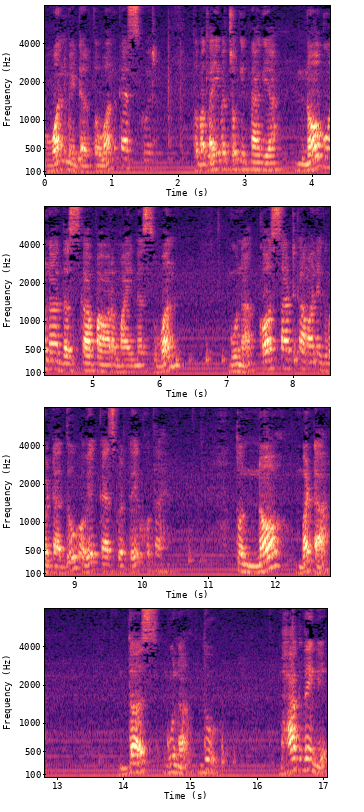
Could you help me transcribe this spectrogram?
वन मीटर तो वन का स्क्वायर तो बताइए बच्चों कितना गया? नौ गुना दस का पावर माइनस वन गुना कॉस साठ का मान एक बटा दो और एक का स्क्वायर तो एक होता है। तो नौ बटा दस गुना दो। भाग देंगे।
